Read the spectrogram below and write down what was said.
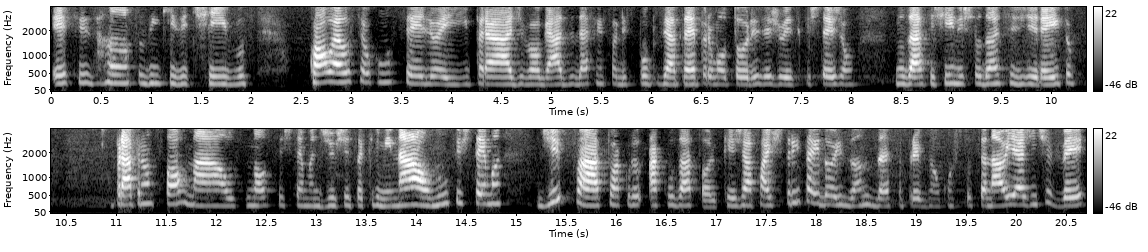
esses ranços inquisitivos? Qual é o seu conselho aí para advogados e defensores públicos e até promotores e juízes que estejam nos assistindo, estudantes de direito, para transformar o nosso sistema de justiça criminal num sistema de fato acusatório? Porque já faz 32 anos dessa previsão constitucional e a gente vê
